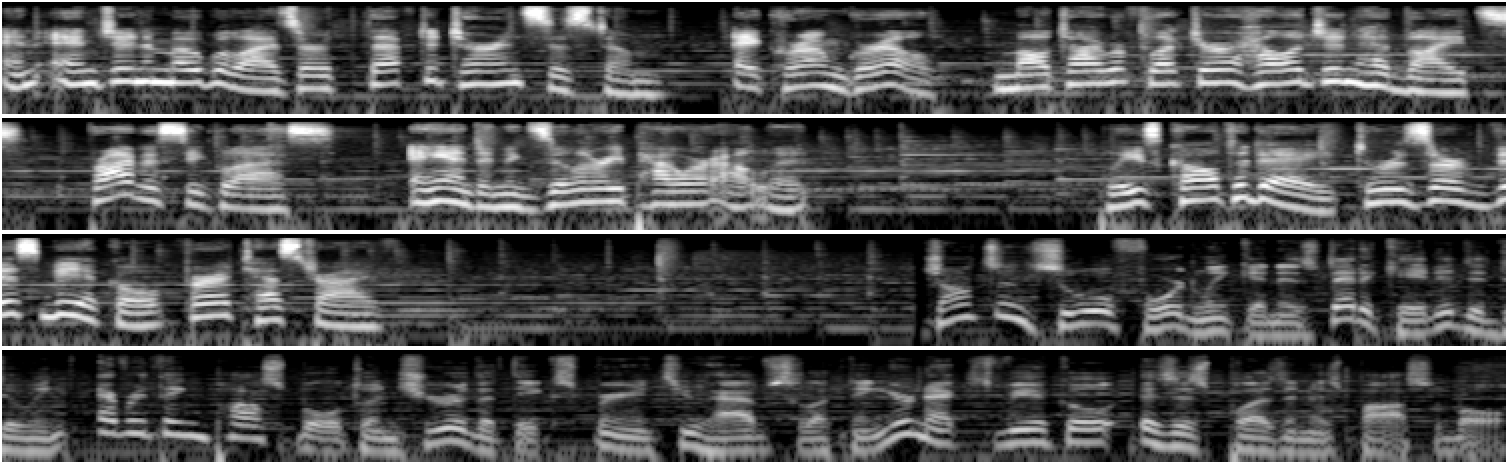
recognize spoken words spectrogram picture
an engine immobilizer theft deterrent system, a chrome grille, multi reflector halogen headlights, privacy glass, and an auxiliary power outlet. Please call today to reserve this vehicle for a test drive. Johnson Sewell Ford Lincoln is dedicated to doing everything possible to ensure that the experience you have selecting your next vehicle is as pleasant as possible.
